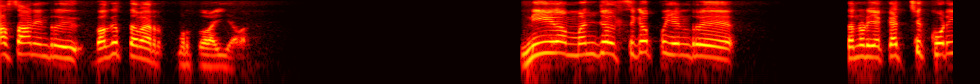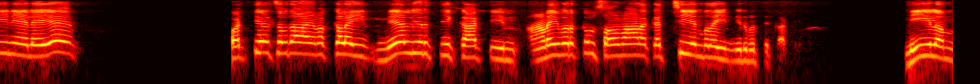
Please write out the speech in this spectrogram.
ஆசான் என்று வகுத்தவர் மருத்துவர் ஐயா அவர் நீலம் மஞ்சள் சிகப்பு என்று தன்னுடைய கட்சி கொடியினேலேயே பட்டியல் சமுதாய மக்களை மேல் நிறுத்தி காட்டி அனைவருக்கும் சமமான கட்சி என்பதை நிரூபித்து காட்டினார். நீலம்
